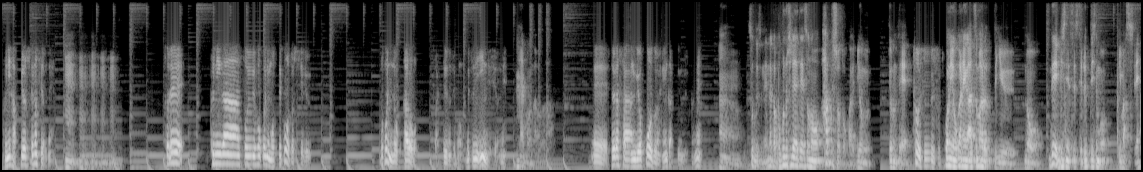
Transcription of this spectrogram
国発表してますよね。うんうんうんうんそれ、国がそういう方向に持っていこうとしてる。そこに乗っかろうとかっていうのでも別にいいんですよね。うん。なるほど、なるほど。えーそれが産業構造の変化っていうんですかね。うん、そうですね。なんか僕の知り合いで、その白書とか読む、読んで、そうです、そうです。ここにお金が集まるっていうのでビジネスしてるって人もいますしね。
